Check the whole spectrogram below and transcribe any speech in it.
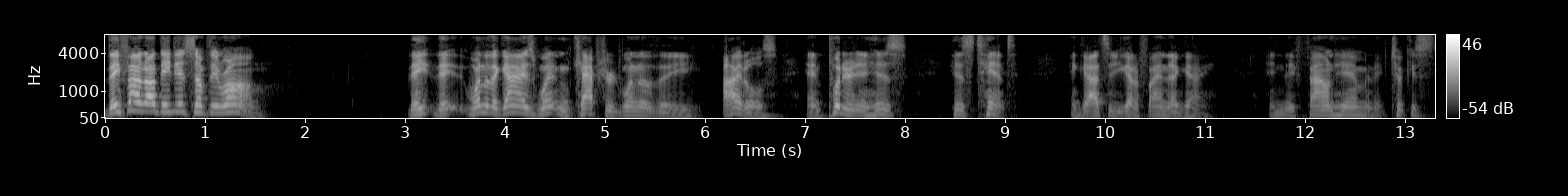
they found out they did something wrong they, they, one of the guys went and captured one of the idols and put it in his, his tent. And God said, You got to find that guy. And they found him and they took his,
